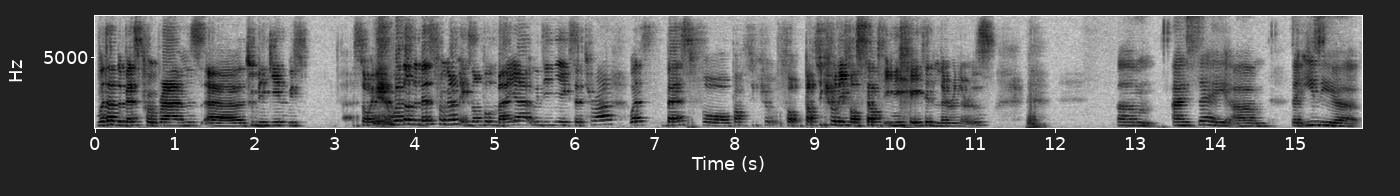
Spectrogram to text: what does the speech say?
what are the best programs uh, to begin with? Sorry, what are the best programs? Example, Maya, Houdini, etc. What's best for, particu- for particularly for self-initiated learners? Um, I say um, the easier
